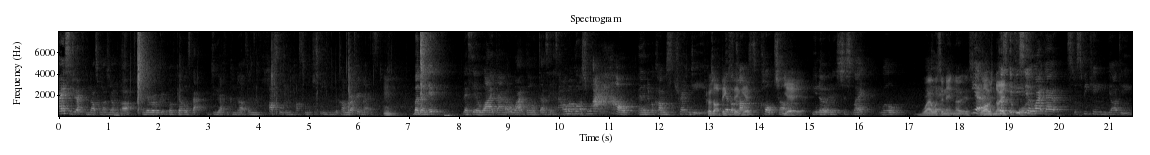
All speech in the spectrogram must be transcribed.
I used to do African dance when I was younger, and there were a group of girls that do African dance, and we hustled and hustled just to even become recognized. mm, But then if let's say a white guy or a white girl does it, it's like, oh my gosh, wow, and then it becomes trendy. Because that big it thing, yeah. becomes culture. Yeah, yeah. You know, and it's just like, well, Why Okay. wasn't it noticed? yeah. Well, I was Because noticed if you see a white guy speaking Yardie,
